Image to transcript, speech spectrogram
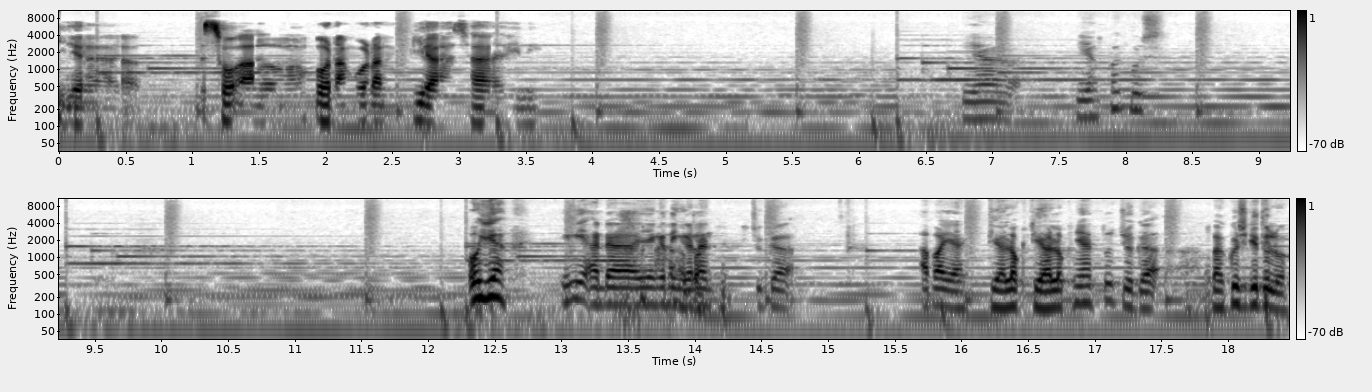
Ya, soal orang-orang biasa ini. Ya, ya bagus. Oh iya, ini ada yang ketinggalan juga apa ya dialog-dialognya tuh juga bagus gitu loh.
